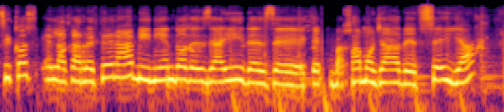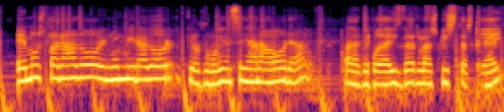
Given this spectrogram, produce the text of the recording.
Chicos, en la carretera, viniendo desde ahí, desde que bajamos ya de Sella, hemos parado en un mirador que os voy a enseñar ahora para que podáis ver las pistas que hay.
